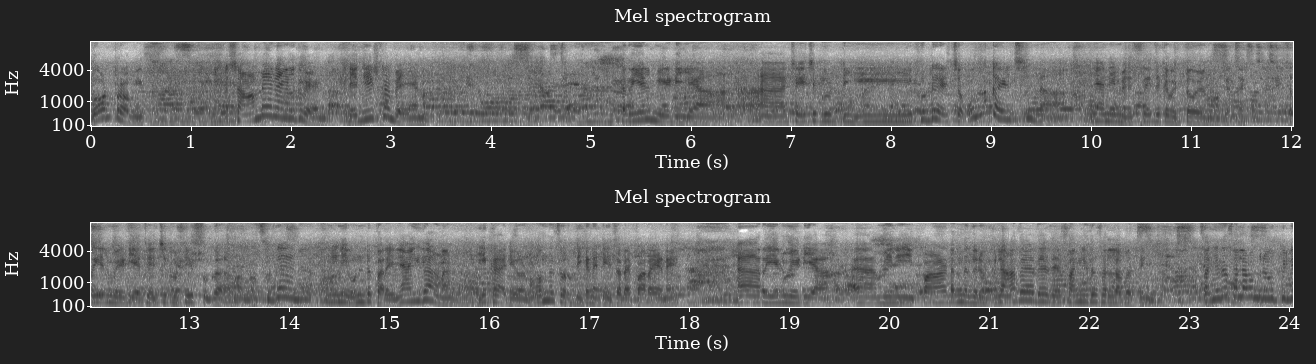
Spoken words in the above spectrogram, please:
ഗോഡ് പ്രോമിസ് ശ്യാമയെ ഞങ്ങൾക്ക് വേണ്ട. രജീഷിനെ വേണം. റിയൽ മീഡിയ ചേച്ചി ചേച്ചിക്കുട്ടി ഫുഡ് കഴിച്ചോ? ഒന്നും കഴിച്ചില്ല. ഞാൻ ഈ മെസ്സേജൊക്കെ വിട്ടുപോയി നോക്കട്ടെ. റിയൽ മീഡിയ ചേച്ചിക്കുട്ടി സുഖമാണ്? സുഖമാണ് മിനി ഉണ്ട് പറയും. ഞാൻ ഇതാണ് ഈ കാര്യമാണ്. ഒന്ന് ശ്രദ്ധിക്കണേ ടീച്ചറെ പറയണേ. റിയൽ മീഡിയ മിനി പാടുന്ന ഗ്രൂപ്പിൽ അതെ അതെ അതെ സംഗീത സല്ലാപത്തിൽ സംഗീത സല്ലാപം ഗ്രൂപ്പിൽ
